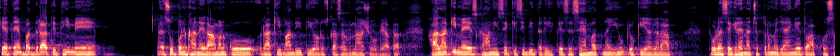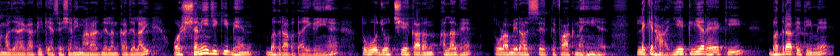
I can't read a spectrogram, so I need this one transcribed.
कहते हैं भद्रा तिथि में सुपन खान रावण को राखी बांधी थी और उसका सर्वनाश हो गया था। हालाँकि मैं इस कहानी से किसी भी तरीके से सहमत नहीं हूँ, क्योंकि अगर आप थोड़े से ग्रह नक्षत्रों में जाएँगे तो आपको समझ आएगा कि कैसे शनि महाराज ने लंका जलाई और शनि जी की बहन भद्रा बताई गई हैं। तो वो ज्योतिषीय कारण अलग हैं, थोड़ा मेरा इससे इत्तेफाक नहीं है। लेकिन हाँ ये क्लियर है कि भद्रा तिथि में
